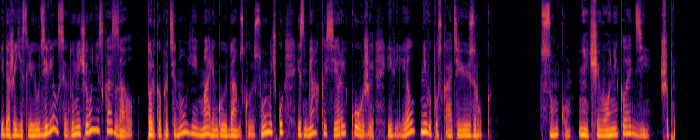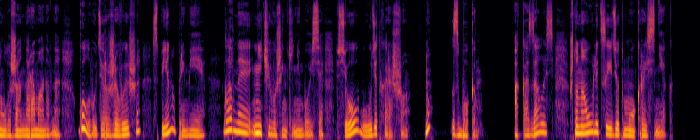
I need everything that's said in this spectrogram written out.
и даже если и удивился, то ничего не сказал, только протянул ей маленькую дамскую сумочку из мягкой серой кожи и велел не выпускать ее из рук. «В сумку ничего не клади», — шепнула Жанна Романовна. «Голову держи выше, спину прямее. Главное, ничегошеньки не бойся, все будет хорошо. Ну, с Богом». Оказалось, что на улице идет мокрый снег,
